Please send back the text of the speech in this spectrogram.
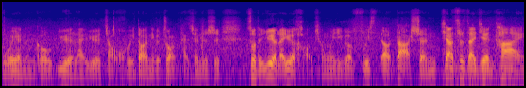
我也能够越来越找回到那个状态，甚至是做得越来越好，成为一个 freestyle 大神。下次再见，time。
